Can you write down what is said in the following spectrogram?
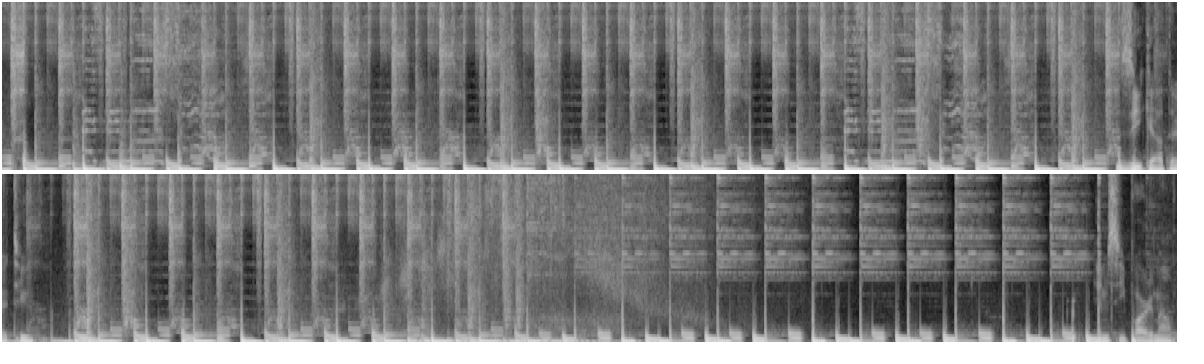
Zeke out there too. MC Party Mouth.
